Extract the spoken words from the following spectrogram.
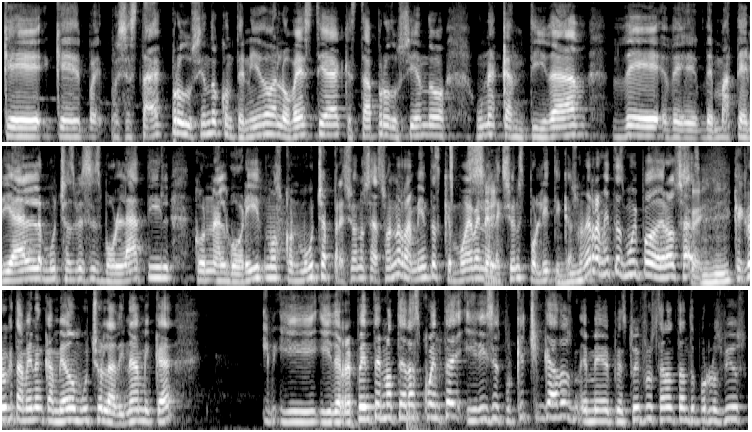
Que, que, pues está produciendo contenido a lo bestia, que está produciendo una cantidad de, de- de material muchas veces volátil, con algoritmos, con mucha presión. O sea, son herramientas que mueven Sí. elecciones políticas. Son herramientas muy poderosas Sí. Que creo que también han cambiado mucho la dinámica. Y, y- y de repente no te das cuenta y dices, ¿por qué chingados me, me estoy frustrando tanto por los views?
